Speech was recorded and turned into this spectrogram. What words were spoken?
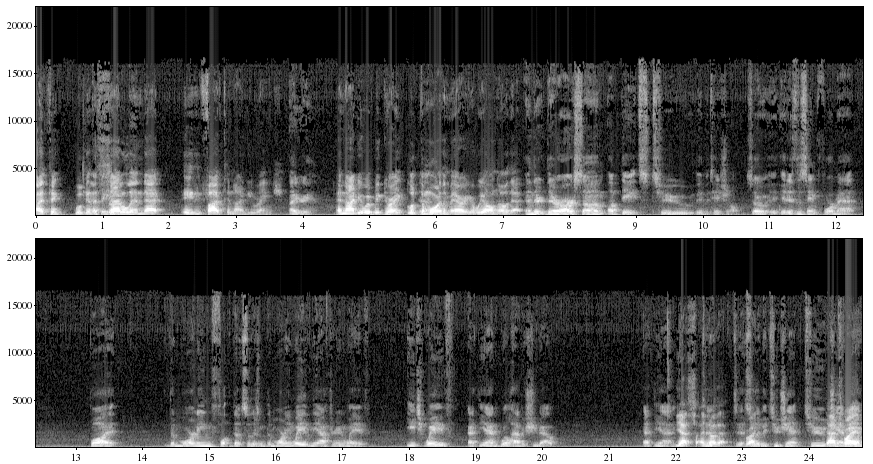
I think we're going to settle in that 85 to 90 range, I agree. And 90 would be great. Look, the Yeah. more the merrier. We all know that. And there there are some updates to the Invitational. So it, it is the same format, but the morning fl- the, so there's the morning wave and the afternoon wave. Each wave at the end will have a shootout. At the end, Yes, I To- know that. to- So there'll be two champ two. That's why I champions.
